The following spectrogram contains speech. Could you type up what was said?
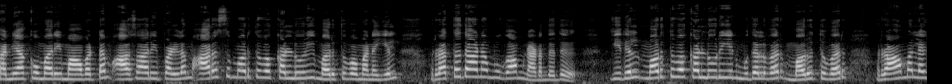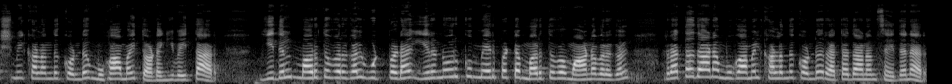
கன்னியாகுமரி மாவட்டம் ஆசாரிப்பள்ளம் அரசு மருத்துவக் கல்லூரி மருத்துவமனையில் இரத்த தான முகாம் நடந்தது. இதில் மருத்துவக் கல்லூரியின் முதல்வர் மருத்துவர் ராமலட்சுமி கலந்து கொண்டு முகாமை தொடங்கி வைத்தார். இதில் மருத்துவர்கள் உட்பட இருநூறுக்கும் மேற்பட்ட மருத்துவ மாணவர்கள் இரத்த தான முகாமில் கலந்து கொண்டு இரத்த தானம் செய்தனர்.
